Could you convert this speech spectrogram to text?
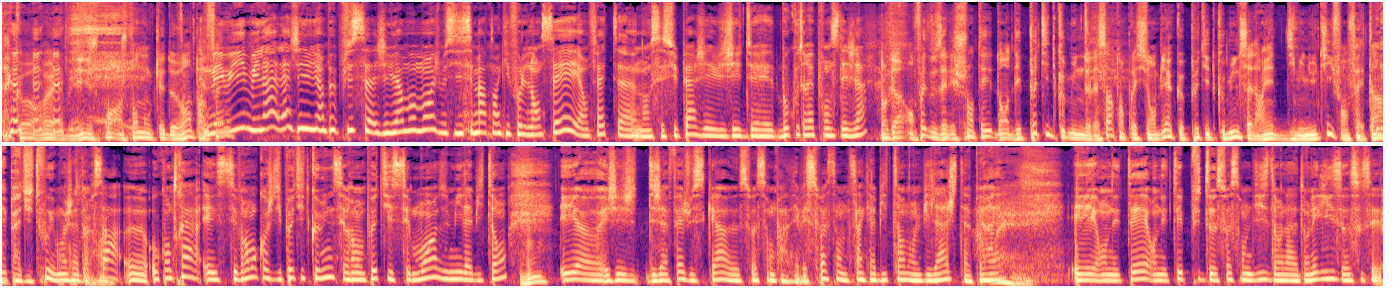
D'accord, ouais, vous dites, je prends, je prends donc les devants, parfait. Mais oui, mais là, là, j'ai eu un peu plus, j'ai eu un moment, où je me suis dit c'est maintenant qu'il faut le lancer. Et en fait, euh, non, c'est super. J'ai eu, j'ai eu des- beaucoup de réponses déjà. Donc en fait, vous allez chanter dans des petites communes de la Sarthe, en précisant bien que petite commune, ça n'a rien de diminutif en fait. Hein. Mais pas du tout. Et moi, j'adore ça. Euh, au contraire. Et c'est vraiment quand je dis petite commune, c'est vraiment petit. C'est moins de 1000 habitants. Et euh, j'ai déjà fait jusqu'à euh, 60. Enfin, il y avait 65 habitants dans le village. C'était à Perret. Ouais, Et on était, on était plus de 70 dans la dans l'église. Ça, c'est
